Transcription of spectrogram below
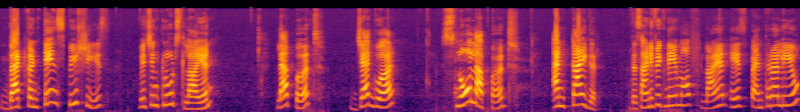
that contains species which includes lion, leopard, jaguar, snow leopard and tiger. The scientific name of lion is Panthera leo,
